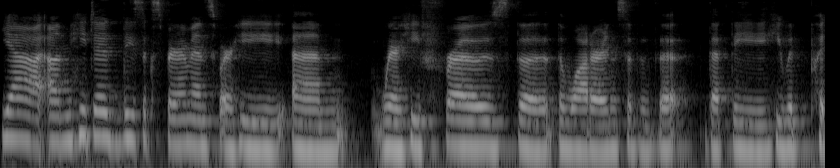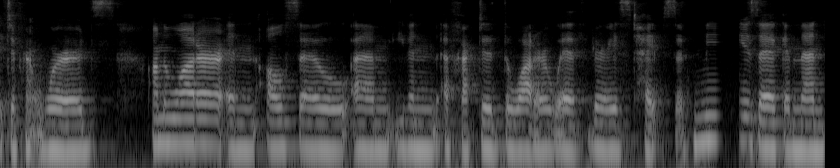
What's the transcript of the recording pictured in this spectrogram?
Yeah, um, he did these experiments where he um, where he froze the the water, and so that the that the he would put different words on the water and also um, even affected the water with various types of music. And then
